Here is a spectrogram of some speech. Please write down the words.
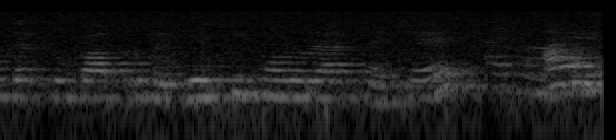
որտեղ դուք ապրում եք, երկիր մոլորակն է, չէ։ Այս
